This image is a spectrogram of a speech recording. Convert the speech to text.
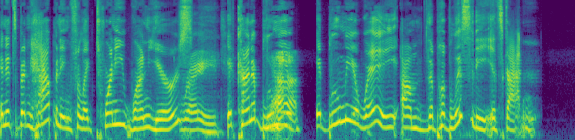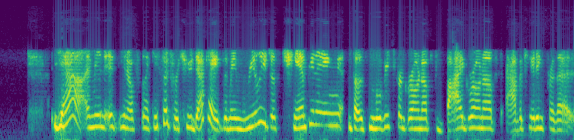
and it's been happening for like twenty one years. Right. It kind of blew Yeah. me. It blew me away. Um, the publicity it's gotten. Yeah, I mean, it, you know, like you said, for two decades, I mean, really just championing those movies for grown-ups by grown-ups, advocating for the,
